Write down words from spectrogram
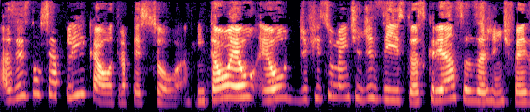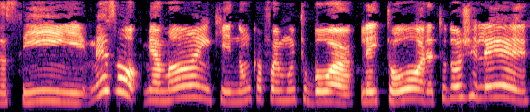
às vezes não se aplica a outra pessoa. Então eu eu dificilmente desisto. As crianças a gente fez assim, mesmo minha mãe que nunca foi muito boa leitora, tudo hoje lê,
